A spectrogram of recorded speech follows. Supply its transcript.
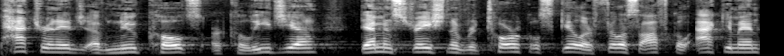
patronage of new cults or collegia, demonstration of rhetorical skill or philosophical acumen,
